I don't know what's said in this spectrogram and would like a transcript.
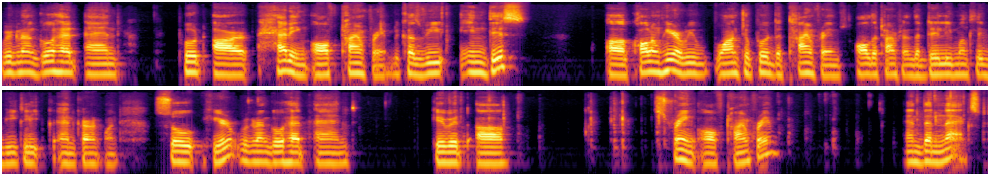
we're going to go ahead and put our heading of time frame because we in this uh, column here, we want to put the time frames, all the time frames, the daily, monthly, weekly, and current one. So here we're gonna go ahead and give it a string of time frame. And then next,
